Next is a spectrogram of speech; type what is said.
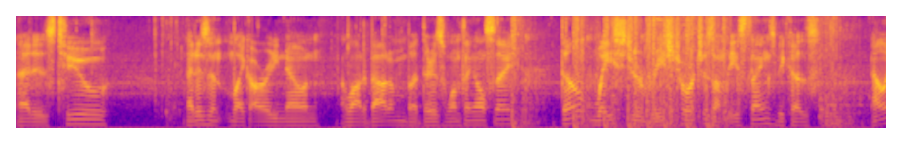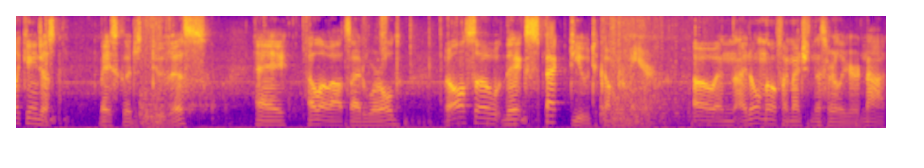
that is too that isn't like already known a lot about him, but there's one thing I'll say. Don't waste your breach torches on these things because only can just basically just do this. Hey, hello outside world. But also, they expect you to come from here. Oh, and I don't know if I mentioned this earlier or not,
